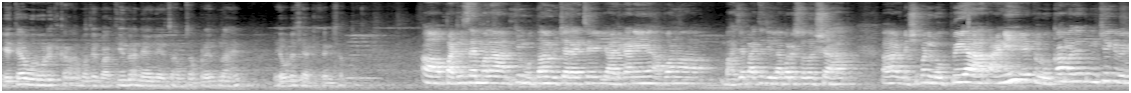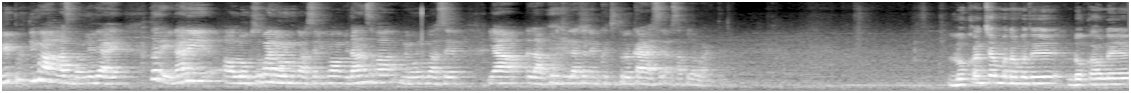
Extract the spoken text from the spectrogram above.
येत्या उर्वरित काळामध्ये बाकींना न्याय द्यायचा आमचा प्रयत्न आहे. एवढंच या ठिकाणी सांगतो. पाटील साहेब मला आणखी मुद्दाम विचारायचे या ठिकाणी आपण भाजपाचे जिल्हा परिषद सदस्य आहात. निश्चितपण निश्चितपणे लोकप्रिय आहात आणि एक लोकांमध्ये तुमची एक वेगळी प्रतिमा आज बनलेली आहे. तर येणारी लोकसभा निवडणूक असेल किंवा विधानसभा निवडणूक असेल या लातूर जिल्ह्याचं नेमकं चित्र काय असेल असं आपल्याला वाटतं? लोकांच्या मनामध्ये डोकावणे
